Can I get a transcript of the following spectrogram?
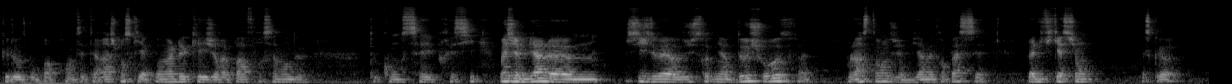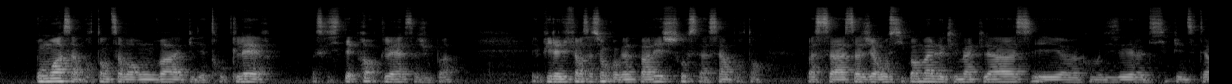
que d'autres vont pas prendre, etc. Je pense qu'il y a pas mal de clés. J'aurais pas forcément de, de conseils précis. Moi, j'aime bien le. Si je devais juste retenir deux choses, pour l'instant, j'aime bien mettre en place, c'est planification. Parce que pour moi, c'est important de savoir où on va et puis d'être au clair. Parce que si t'es pas au clair, ça joue pas. Et puis la différenciation qu'on vient de parler, je trouve que c'est assez important. Que ça, ça gère aussi pas mal le climat de classe et, euh, comme on disait, la discipline, etc.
